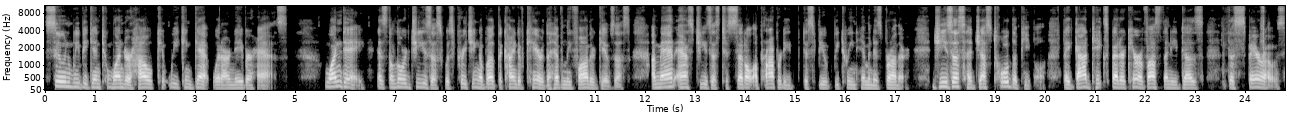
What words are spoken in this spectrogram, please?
Soon we begin to wonder how we can get what our neighbor has. One day, as the Lord Jesus was preaching about the kind of care the Heavenly Father gives us, a man asked Jesus to settle a property dispute between him and his brother. Jesus had just told the people that God takes better care of us than he does the sparrows,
